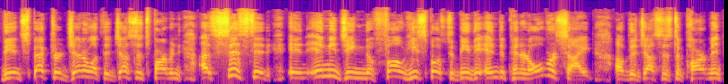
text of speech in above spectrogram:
The inspector general at the Justice Department assisted in imaging the phone. He's supposed to be the independent oversight of the Justice Department.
